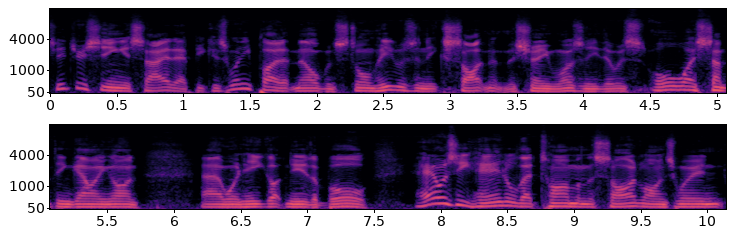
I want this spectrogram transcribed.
It's interesting you say that because when he played at Melbourne Storm, he was an excitement machine, wasn't he? There was always something going on uh, when he got near the ball. How has he handled that time on the sidelines when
